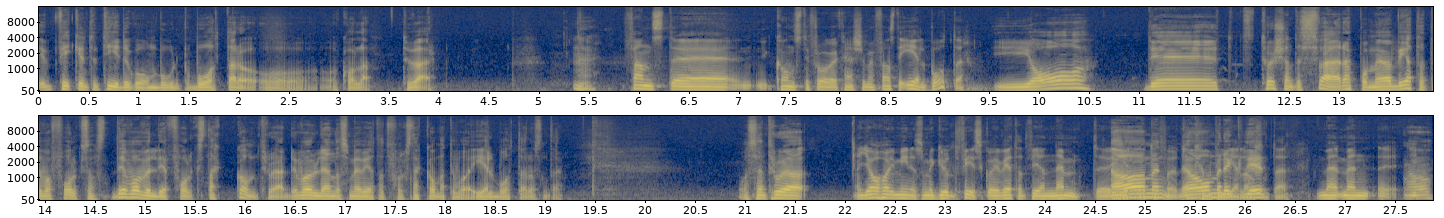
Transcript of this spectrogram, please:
jag fick ju inte tid att gå ombord på båtar och, och, och kolla, tyvärr. Nej. Fanns det, konstig fråga kanske, men fanns det elbåtar? Ja, det törs jag inte svära på, men jag vet att det var folk som, det var väl det folk snackade om tror jag. Det var väl det enda som jag vet att folk snackade om, att det var elbåtar och sånt där. Och sen tror jag, Jag har ju minne som är guldfisk och jag vet att vi har nämnt eh, Ja, men- förut, ja, men det- och sånt där. Men, men eh, ja, Ja.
